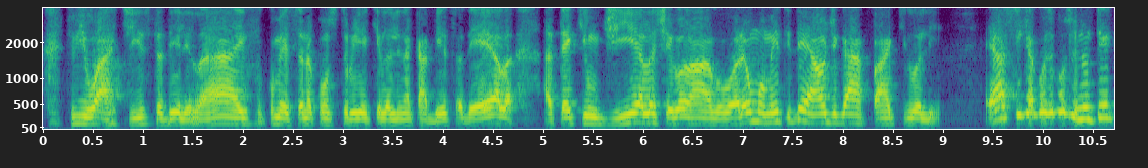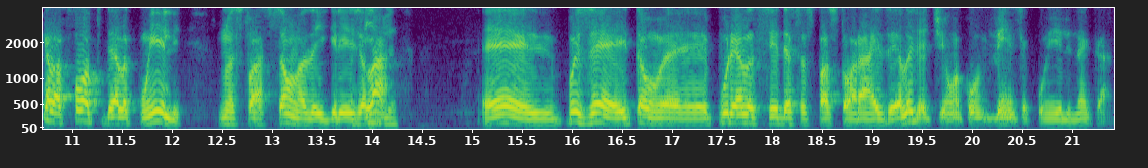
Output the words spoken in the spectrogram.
viu o artista dele lá e foi começando a construir aquilo ali na cabeça dela, até que um dia ela chegou lá, agora é o momento ideal de garfar aquilo ali. É assim que a coisa construiu. Não tem aquela foto dela com ele, numa situação lá da igreja lá? É, pois é, então, é, por ela ser dessas pastorais, ela já tinha uma convivência com ele, né, cara?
